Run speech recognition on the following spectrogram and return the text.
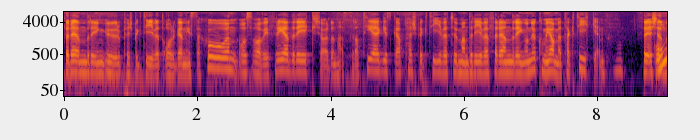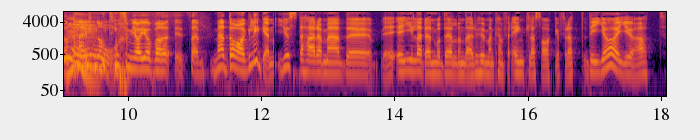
förändring ur perspektivet organisation och så har vi Fredrik, kör den här strategiska perspektivet, hur man driver förändring och nu kommer jag med taktiken. För jag känner oh. att det här är någonting som jag jobbar här, med dagligen. Just det här med, eh, jag gillar den modellen där, hur man kan förenkla saker, för att det gör ju att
